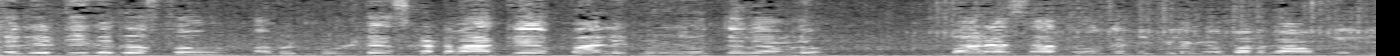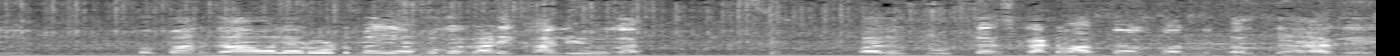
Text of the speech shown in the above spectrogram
चलिए ठीक है दोस्तों, अभी टूल टैक्स कटवा के बाली ब्रिज होते हुए हम लोग बारह सात होकर निकलेंगे बनगांव के लिए। तो बनगांव वाला रोड में ही हम लोग का गाड़ी खाली होगा। पहले टूल टैक्स कटवाते हैं, उसके बाद निकलते हैं आगे।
